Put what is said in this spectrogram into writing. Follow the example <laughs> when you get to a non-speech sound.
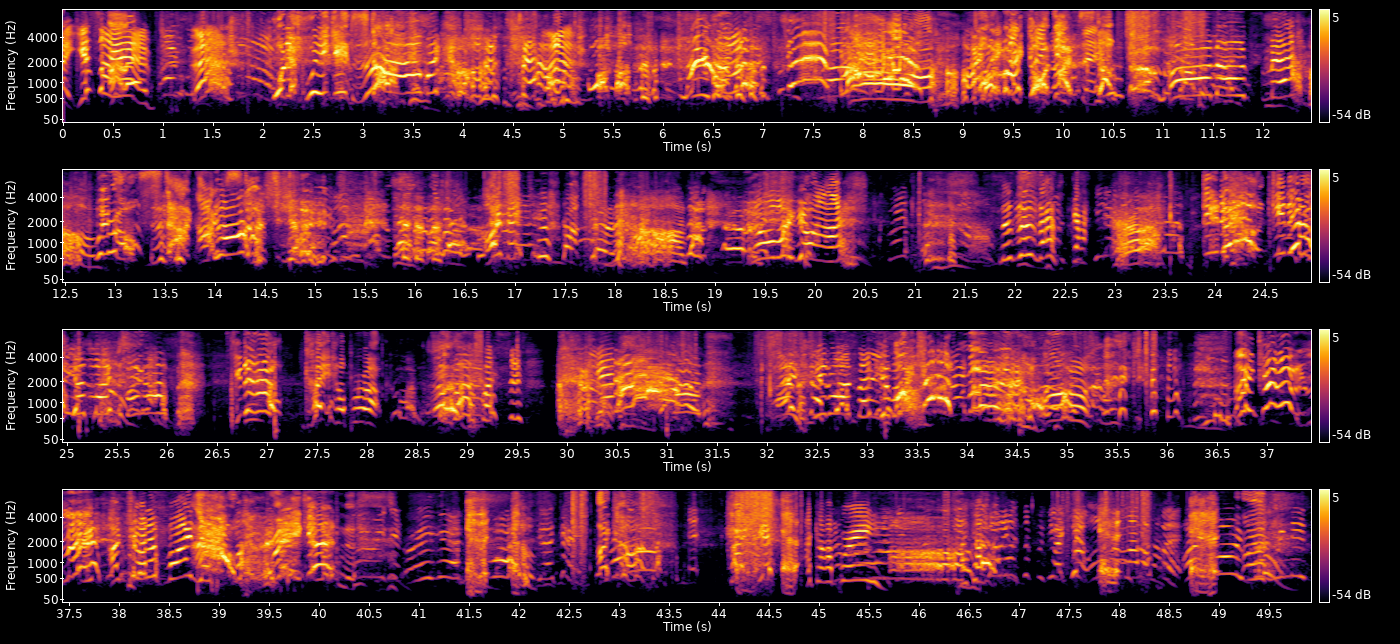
wait, yes I am! <laughs> what if we get stuck? Oh my god! Mel! oh my god, I'm stuck too! Oh no, Mel! We're all stuck! I'm stuck too! <laughs> I'm actually stuck too! <laughs> trying to find it! Ow! Regan! Regan, come on! okay? I can't! Kate, get... I can't breathe! I can't... Yes, <coughs>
